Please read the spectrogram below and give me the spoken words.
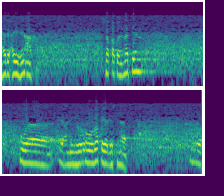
هذا حديث آخر. سقط المتن ويعني وبقي الإسناد. و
